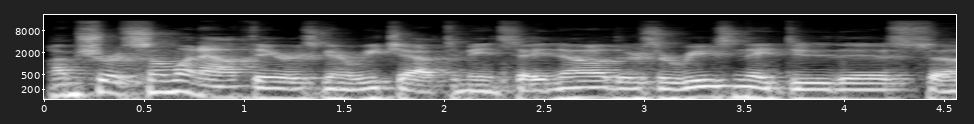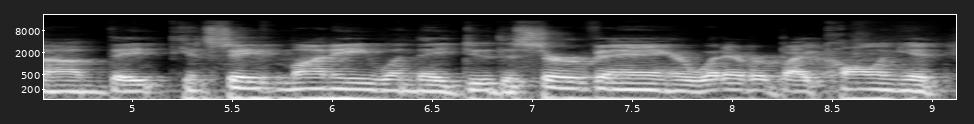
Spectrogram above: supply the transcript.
I'm sure someone out there is going to reach out to me and say, no, there's a reason they do this. Um, they can save money when they do the surveying or whatever by calling it,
